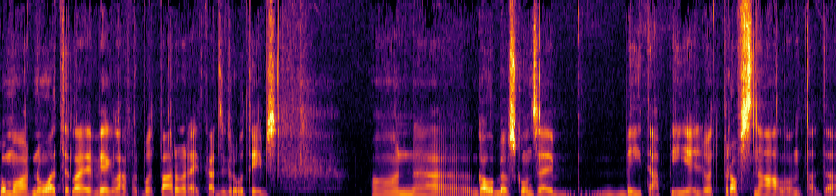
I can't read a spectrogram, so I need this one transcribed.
humora note, lai vieglāk pārvarētu kādas grūtības. Un uh, Golubevs kundzei bija tā pieeja ļoti profesionāla un tāda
